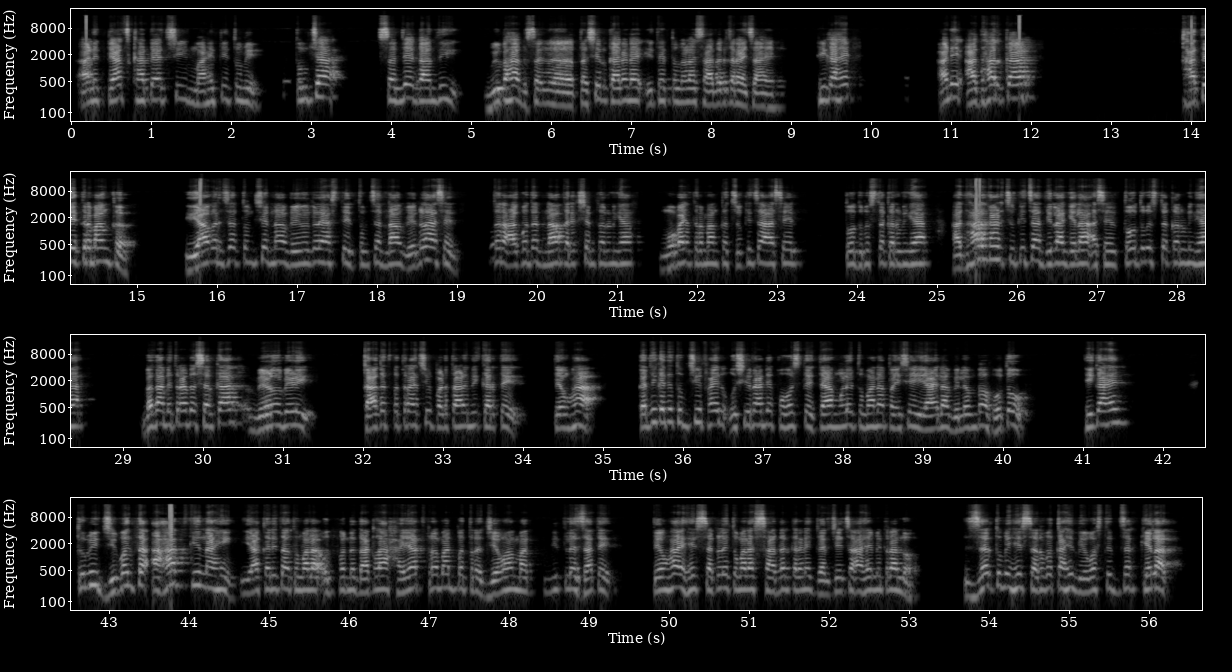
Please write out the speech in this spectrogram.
आणि त्याच खात्याची माहिती तुम्ही तुमच्या संजय गांधी विभाग तहसील कार्यालय इथे तुम्हाला सादर करायचं आहे. ठीक आहे? आणि आधार कार्ड खाते क्रमांक यावर जर तुमचे नाव वेगवेगळे असतील तुमचं नाव वेगळं असेल तर अगोदर नाव करेक्शन करून घ्या. मोबाईल क्रमांक चुकीचा असेल तो दुरुस्त करून घ्या. आधार कार्ड चुकीचा दिला गेला असेल तो दुरुस्त करून घ्या. बघा मित्रांनो सरकार वेळोवेळी कागदपत्राची पडताळणी करते तेव्हा कधी कधी तुमची फाईल उशिराने पोहोचते त्यामुळे तुम्हाला पैसे यायला विलंब होतो. ठीक आहे? तुम्ही जिवंत आहात की नाही याकरिता तुम्हाला उत्पन्न दाखला हयात प्रमाणपत्र जेव्हा मागितले जाते तेव्हा हे सगळे तुम्हाला सादर करणे गरजेचं आहे मित्रांनो. जर तुम्ही हे सर्व काही व्यवस्थित जर केलात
